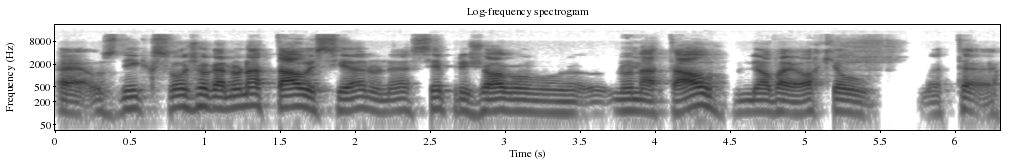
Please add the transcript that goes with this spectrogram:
É, os Knicks vão jogar no Natal esse ano, né? Sempre jogam no, no Natal. Nova York é o, até,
